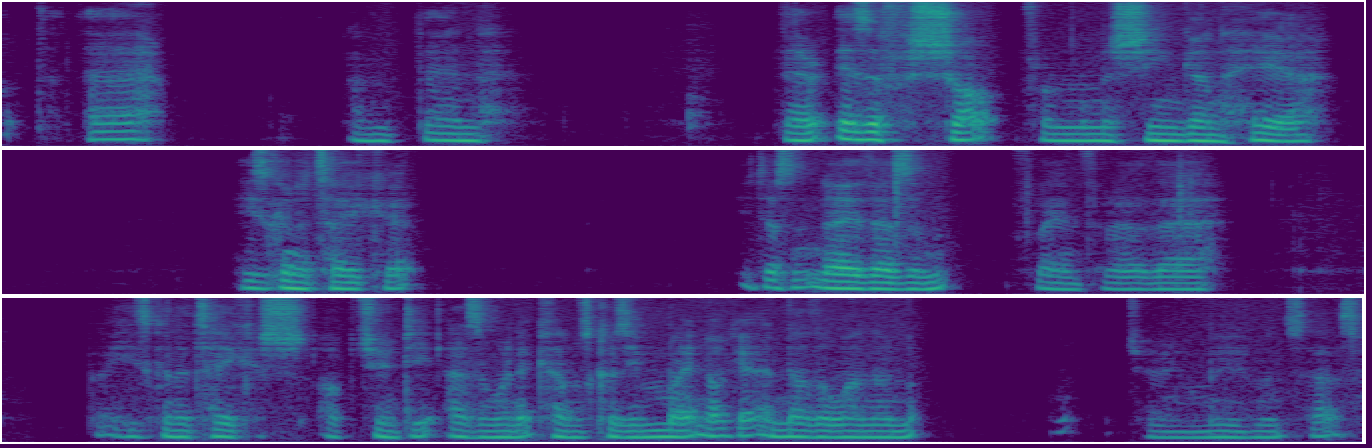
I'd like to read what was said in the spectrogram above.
Up to there. And then there is a shot from the machine gun here. He's going to take it. He doesn't know there's a flamethrower there but he's going to take an opportunity as and when it comes because he might not get another one on, during movements. That's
